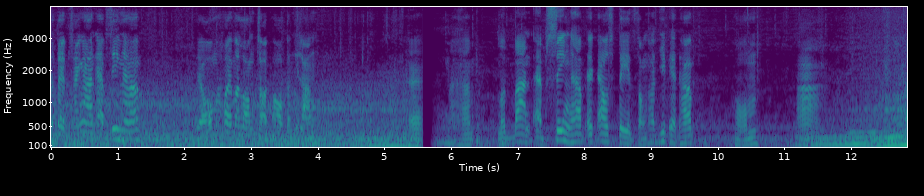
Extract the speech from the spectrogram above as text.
สเต็ปใช้งานแอบซิ่งนะครับ เดี๋ยวมาค่อยมาลองจอดออกกันที่หลังเออมาครับ รถบ้านแอบซิ่งครับ XL Street 2021 ครับ ผมอ่าไป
